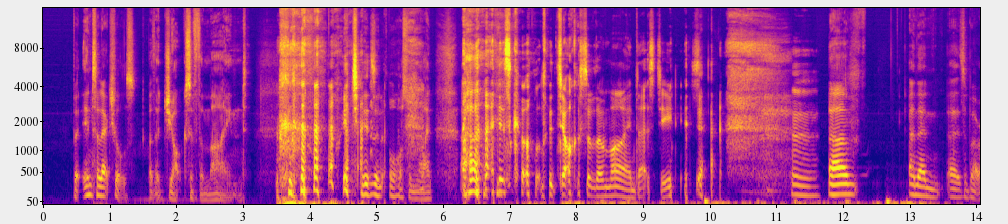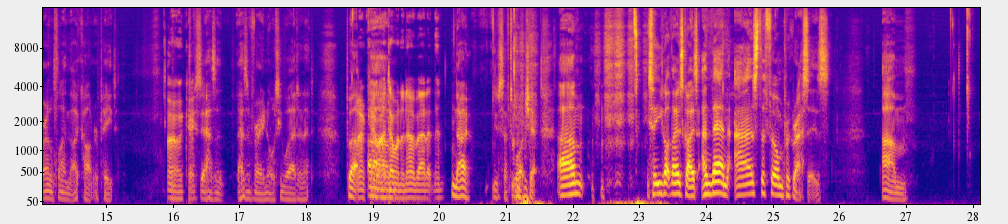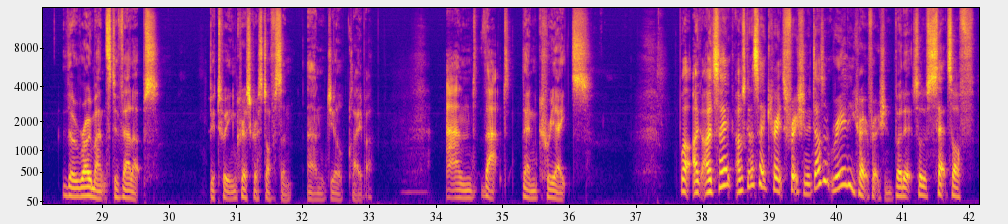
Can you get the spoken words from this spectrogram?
But intellectuals are the jocks of the mind. Which is an awesome line. Uh, it's called the jocks of the mind. That's genius. Yeah. Um, and then uh, there's a Burt Reynolds line that I can't repeat oh, okay. because it has a has a very naughty word in it. But Okay, well, I um, don't want to know about it then. No, you just have to watch it. Um, so you got those guys, and then as the film progresses, um, the romance develops between Kris Kristofferson and Jill Clayburgh, and that then creates. Well, I, I'd say I was going to say it creates friction. It doesn't really create friction, but it sort of sets off,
